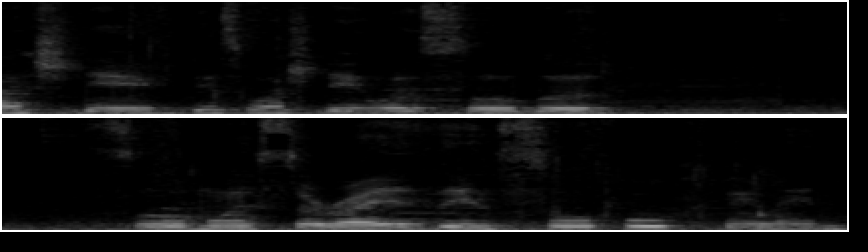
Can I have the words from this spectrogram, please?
wash day. This wash day was so good. So moisturizing so fulfilling.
